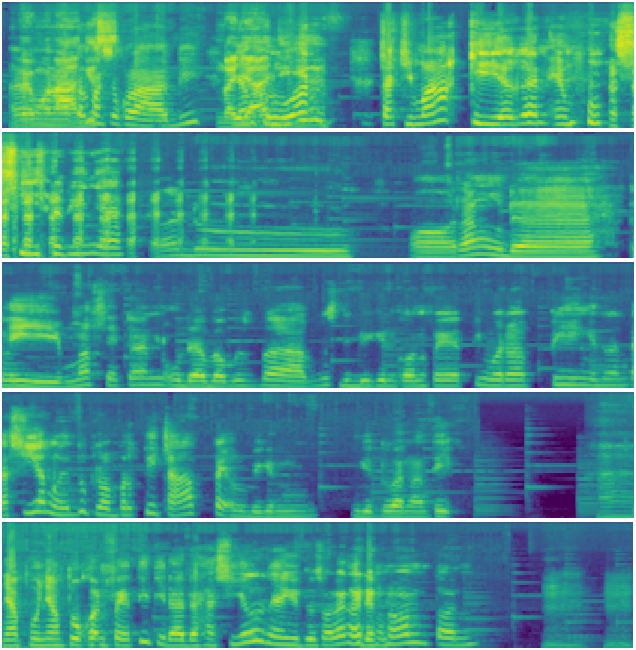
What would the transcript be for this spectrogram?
Sampai mau nangis. masuk lagi Nggak yang jadi keluar gitu. caci maki ya kan emosi jadinya aduh orang udah klimaks ya kan udah bagus-bagus dibikin konfeti warna pink gitu kan kasihan loh itu properti capek lo bikin gituan nanti Ah. nyapu-nyapu konfeti tidak ada hasilnya gitu soalnya nggak ada yang nonton Hmm, hmm,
